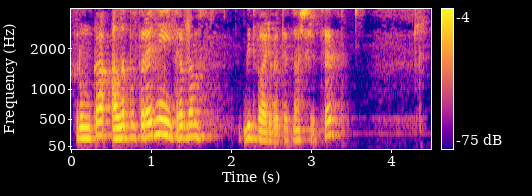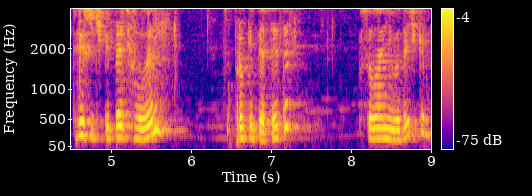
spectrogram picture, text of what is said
хрумка, але попередньо її треба відварювати наш рецепт. Трішечки 5 хвилин прокип'ятити в соленій водички,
